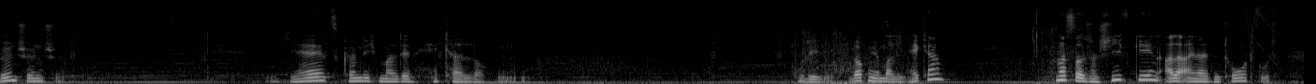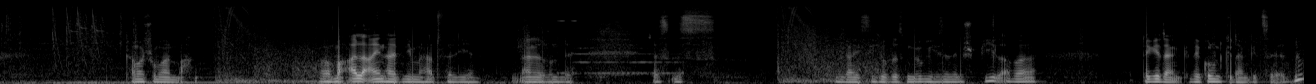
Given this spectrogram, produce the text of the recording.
Schön. Schön, schön. Jetzt könnte ich mal den Hacker locken. Gute Idee. Locken wir mal den Hacker. Was soll schon schief gehen? Alle Einheiten tot. Gut. Kann man schon mal machen. Aber mal alle Einheiten, die man hat, verlieren. In einer Runde. Das ist... Ich bin gar nicht sicher, ob das möglich ist in dem Spiel, aber der Gedanke, der Grundgedanke zählt, ne?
